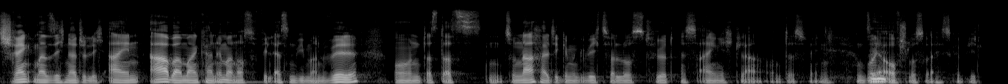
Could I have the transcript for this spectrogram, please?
schränkt man sich natürlich ein, aber man kann immer noch so viel essen, wie man will. Und dass das zu nachhaltigem Gewichtsverlust führt, ist eigentlich klar. Und deswegen ein sehr und, aufschlussreiches Kapitel.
